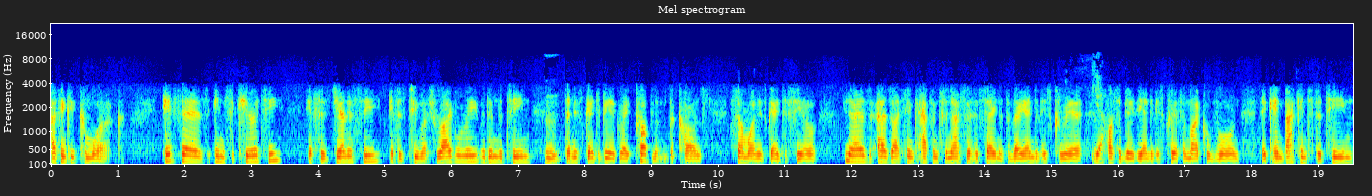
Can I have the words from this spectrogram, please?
I think it can work. If there's insecurity, if there's jealousy, if there's too much rivalry within the team, hmm. then it's going to be a great problem because someone is going to feel, you know, as, as I think happened for Nasser Hussain at the very end of his career, Yeah. possibly at the end of his career for Michael Vaughan. They came back into the team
